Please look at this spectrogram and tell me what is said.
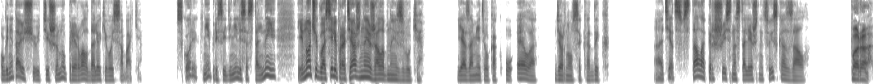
Угнетающую тишину прервал далекий вой собаки. Вскоре к ней присоединились остальные, и ночи гласили протяжные жалобные звуки. Я заметил, как у Элла дернулся кадык. А отец встал, опершись на столешницу, и сказал. «Пора».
